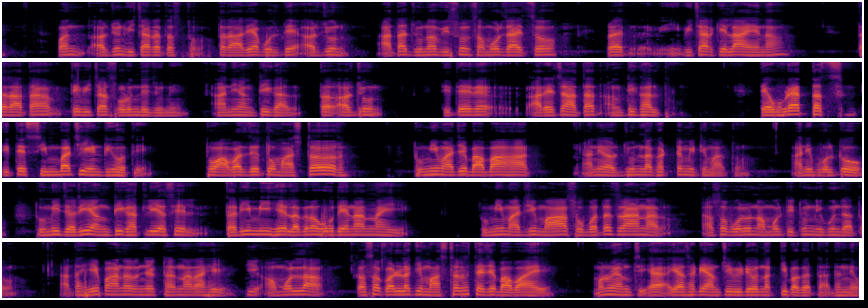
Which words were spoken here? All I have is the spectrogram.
पण अर्जुन विचारत असतो तर आर्या बोलते अर्जुन आता जुनं विसरून समोर जायचं प्रयत्न विचार केला आहे ना? तर आता ते विचार सोडून दे जुने आणि अंगठी घाल. तर अर्जुन तिथे आर्याच्या हातात अंगठी घालतो. तेवढ्यातच तिथे सिंबाची एंट्री होते. तो आवाज देतो मास्टर तुम्ही माझे बाबा आहात. आणि अर्जुनला घट्ट मिठी मारतो आणि बोलतो तुम्ही जरी अंगठी घातली असेल तरी मी हे लग्न होऊ देणार नाही. तुम्ही माझी मा सोबतच राहणार. असं बोलून अमोल तिथून निघून जातो. आता हे पाहणं रंजक ठरणार आहे की अमोलला कसं कळलं की मास्टरच त्याचे बाबा आहे. म्हणून आमची या यासाठी आमची व्हिडिओ नक्की बघत धन्यवाद.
